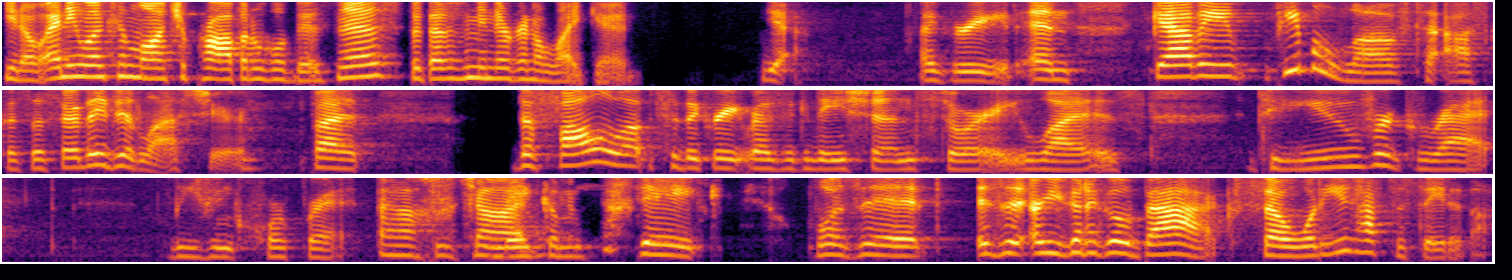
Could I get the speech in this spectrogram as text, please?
you know, anyone can launch a profitable business, but that doesn't mean they're going to like it. Yeah, agreed. And Gabby, people love to ask us this, or they did last year, but the follow up to the great resignation story was Do you regret leaving corporate? Oh, did you God. make a mistake? Was it, is it, are you going to go back? So, what do you have to say to that?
